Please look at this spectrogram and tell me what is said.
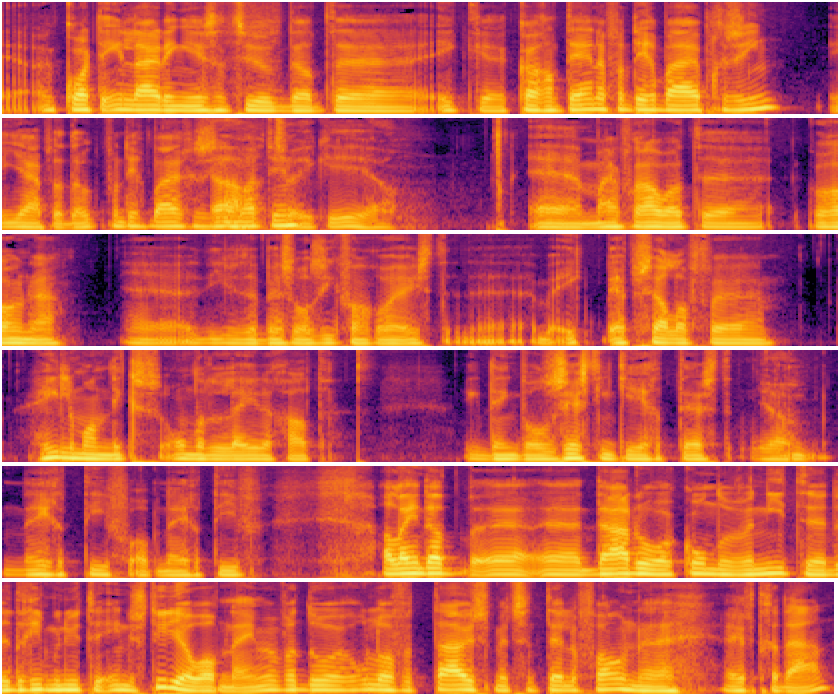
een korte inleiding is natuurlijk dat eh, ik eh, quarantaine van dichtbij heb gezien. En jij hebt dat ook van dichtbij gezien, Ja, Martin. twee keer ja. Eh, mijn vrouw had eh, corona. Eh, die is er best wel ziek van geweest. Eh, ik heb zelf eh, helemaal niks onder de leden gehad. Ik denk wel 16 keer getest. Ja. Negatief op negatief. Alleen dat, eh, daardoor konden we niet de drie minuten in de studio opnemen. Waardoor Roelof het thuis met zijn telefoon heeft gedaan.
